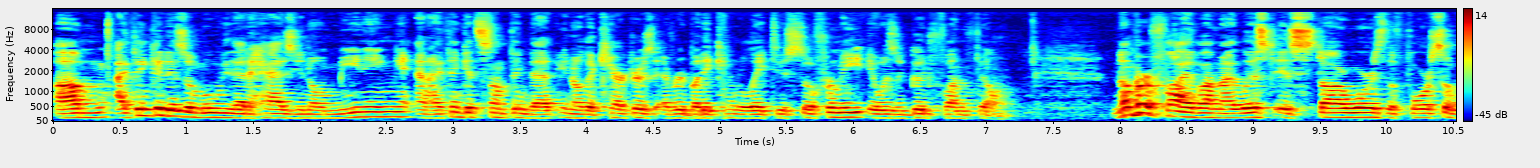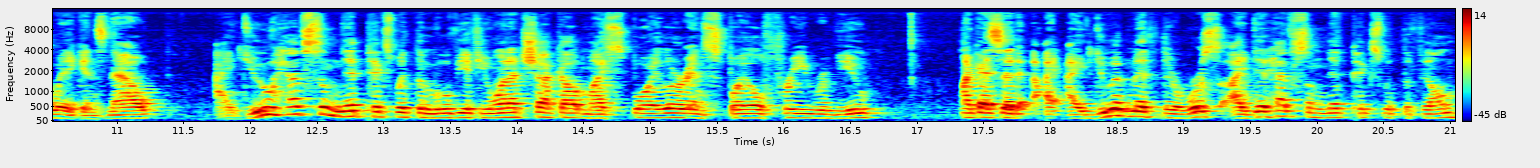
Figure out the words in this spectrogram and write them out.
Um, I think it is a movie that has, you know, meaning, and I think it's something that, you know, the characters everybody can relate to. So for me, it was a good, fun film. Number five on my list is Star Wars The Force Awakens. Now, I do have some nitpicks with the movie. If you want to check out my spoiler and spoil-free review, like I said, I, I do admit there were I did have some nitpicks with the film.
